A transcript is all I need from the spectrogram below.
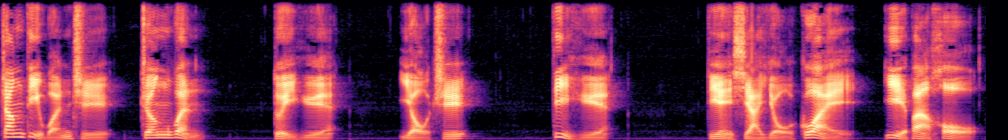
张帝闻之，征问，对曰：“有之。”帝曰：“殿下有怪，夜半后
